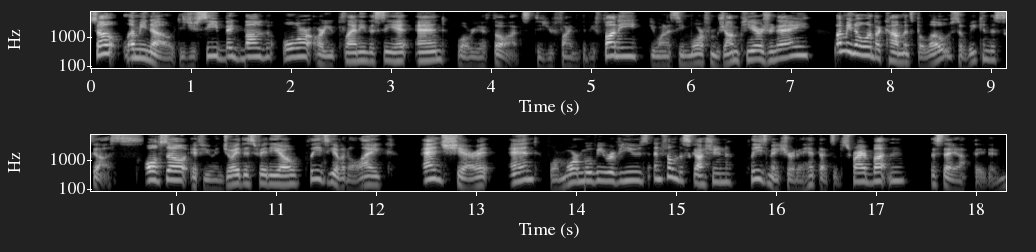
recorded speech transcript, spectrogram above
So let me know, did you see Big Bug or are you planning to see it and what were your thoughts? Did you find it to be funny? Do you want to see more from Jean-Pierre Jeunet? Let me know in the comments below so we can discuss. Also, if you enjoyed this video, please give it a like and share it. And for more movie reviews and film discussion, please make sure to hit that subscribe button to stay updated.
